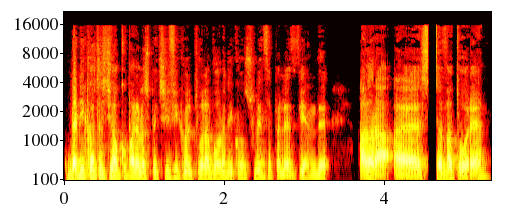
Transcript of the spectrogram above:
Beh, di cosa si occupa nello specifico il tuo lavoro di consulenza per le aziende? Allora, eh, Salvatore,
